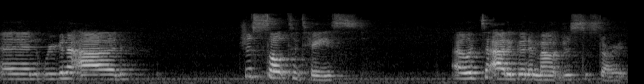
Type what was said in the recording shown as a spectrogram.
And we're gonna add just salt to taste. I like to add a good amount just to start.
